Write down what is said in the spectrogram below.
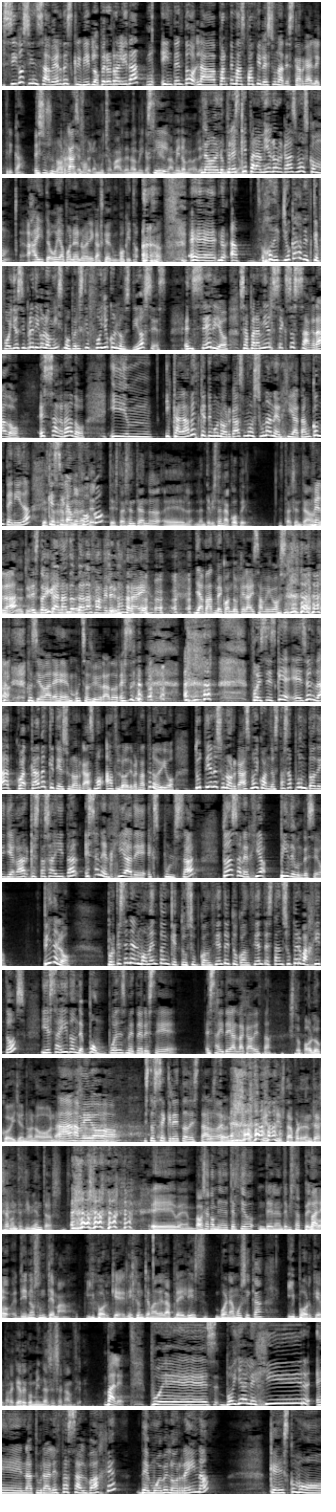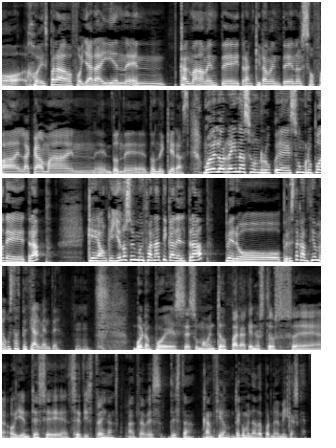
Sigo sin saber describirlo, pero en realidad mm, intento, la parte más fácil es una descarga eléctrica. Eso es un orgasmo. Pero mucho más de Noemi Casquet. A mí no me vale No, no pero es que para mí el orgasmo es como... Ahí te voy a poner Noemi Casquet un poquito. eh, ah, joder, yo cada vez que follo siempre digo lo mismo, pero es que follo con los dioses. En serio. O sea, para mí el sexo es sagrado. Es sagrado. Y, mm, y cada vez que tengo un orgasmo es una energía tan contenida que si la enfoco... te estás enterando eh, la entrevista en la COPE. Estás ¿Verdad? Estoy ganando todas las papeletas para ahí. Llamadme cuando queráis, amigos. Os llevaré muchos vibradores. pues es que es verdad, cada vez que tienes un orgasmo, hazlo, de verdad te lo digo. Tú tienes un orgasmo y cuando estás a punto de llegar, que estás ahí y tal, esa energía de expulsar, toda esa energía pide un deseo. Pídelo. Porque es en el momento en que tu subconsciente y tu consciente están súper bajitos y es ahí donde, ¡pum!, puedes meter ese, esa idea en la cabeza. Esto Pablo Coelho no lo... No ah, amigo, ¿eh? esto es secreto de Estado. Esto ¿eh? está por dentro de los acontecimientos. Eh, vamos a cambiar de tercio de la entrevista, pero dinos un tema. ¿Y por qué? Elige un tema de la playlist, buena música, ¿y por qué? ¿Para qué recomiendas esa canción? Vale, pues voy a elegir eh, Naturaleza Salvaje de Muévelo Reina que es como, joder, es para follar ahí en, calmadamente y tranquilamente en el sofá, en la cama, en, donde, donde quieras. Muévelo Reina es un, es un grupo de trap que aunque yo no soy muy fanática del trap, pero, pero esta canción me gusta especialmente. Bueno, pues es un momento para que nuestros eh, oyentes se, se, distraigan a través de esta canción recomendada por Noemi Casquet.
